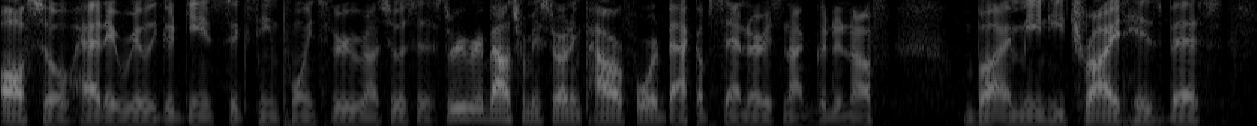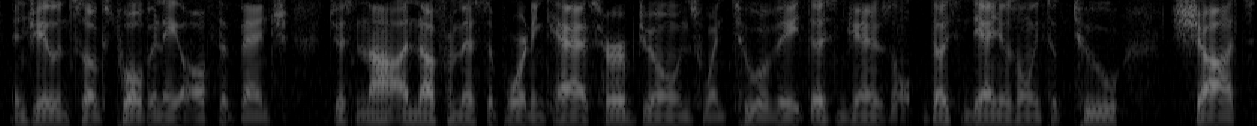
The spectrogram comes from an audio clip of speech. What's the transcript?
also had a really good game 16 points, 3 rebounds, 2 assists, 3 rebounds from his starting power forward, backup center. It's not good enough. But, I mean, he tried his best. And Jalen Suggs, 12 and 8 off the bench. Just not enough from their supporting cast. Herb Jones went 2 of 8. Dyson Daniels, Dyson Daniels only took 2 shots.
